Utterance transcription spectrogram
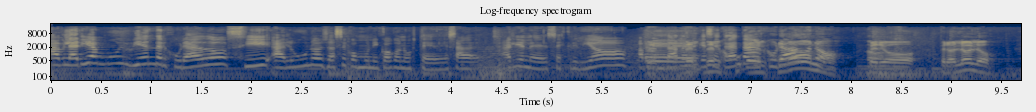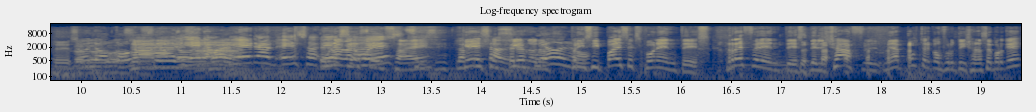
hablaría muy bien del jurado si alguno ya se comunicó con ustedes. ¿A- ¿Alguien les escribió a preguntarles de Del- qué del se ju- trata? del jurado jurado no. no. Pero, pero Lolo. Sacó- con- Ah, Sí, ¿Vieron? bueno. ¿Vieron? Eso, Una eso vergüenza, es. ¿eh? Los que ellos siendo jurado los no. principales exponentes, referentes del shuffle, me da póster con frutilla, no sé por qué.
